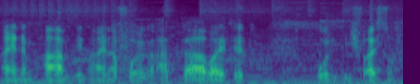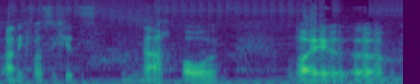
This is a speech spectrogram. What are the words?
einem Abend in einer Folge abgearbeitet und ich weiß noch gar nicht, was ich jetzt nachbaue, weil ähm,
